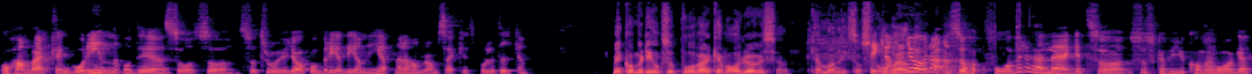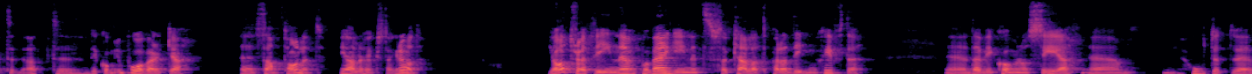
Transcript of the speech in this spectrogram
och han verkligen går in och det är så, så, så tror jag på bred enighet när det handlar om säkerhetspolitiken. Men kommer det också påverka valrörelsen? Kan man liksom slå det kan vi göra. Alltså, får vi det här läget så, så ska vi ju komma ihåg att, att eh, det kommer påverka eh, samtalet i allra högsta grad. Jag tror att vi är inne, på väg in i ett så kallat paradigmskifte eh, där vi kommer att se eh, hotet eh,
